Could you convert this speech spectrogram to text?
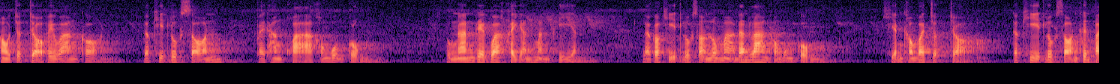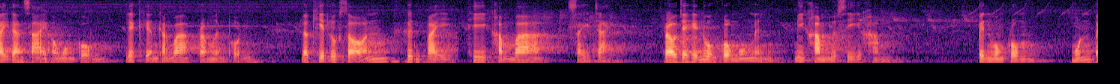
เอาจดจ่อไปวางก่อน แล้วขีดลูกศรไปทางขวาของวงกลม ตรงนั้นเรียกว่าขยันมันเพียรแล้วก็ขีดลูกศรลงมาด้านล่างของวงกลม ขียนคำว่าจดจ่อแล้วขีดลูกศรขึ้นไปด้านซ้ายของวงกลมเรียกเขียนคำว่าประเมินผล แล้วขีดลูกศรขึ้นไปที่คำว่าใส่ใจ เราจะเห็นวงกลมวงหนึ่งมีคำอยู่สี่คำเป็นวงกลมหมุนไป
